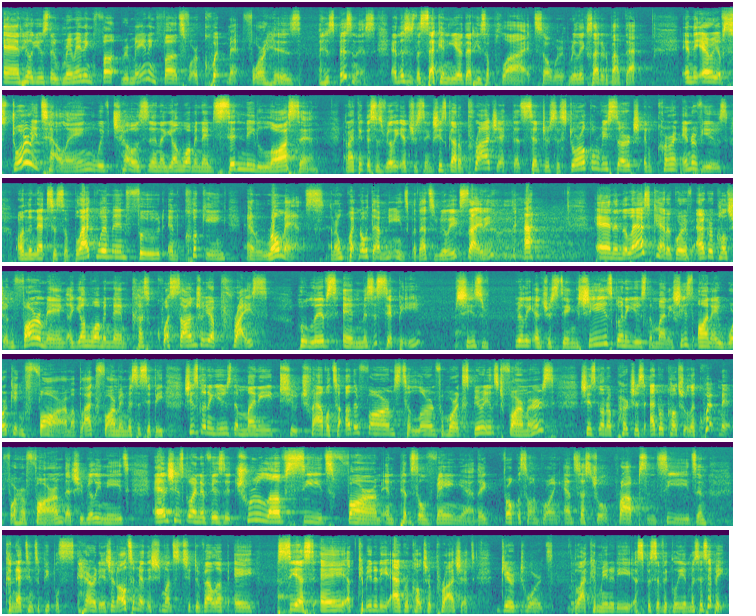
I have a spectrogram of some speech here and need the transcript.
And he'll use the remaining, fu- remaining funds for equipment for his his business. And this is the second year that he's applied, so we're really excited about that. In the area of storytelling, we've chosen a young woman named Sydney Lawson. And I think this is really interesting. She's got a project that centers historical research and current interviews on the nexus of black women, food, and cooking, and romance. And I don't quite know what that means, but that's really exciting. and in the last category of agriculture and farming, a young woman named Quasandria Price who lives in Mississippi. She's really interesting. She's going to use the money. She's on a working farm, a black farm in Mississippi. She's going to use the money to travel to other farms to learn from more experienced farmers. She's going to purchase agricultural equipment for her farm that she really needs. And she's going to visit True Love Seeds Farm in Pennsylvania. They focus on growing ancestral crops and seeds and connecting to people's heritage. And ultimately, she wants to develop a CSA, a community agriculture project geared towards the black community, uh, specifically in Mississippi.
